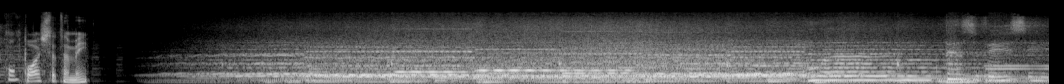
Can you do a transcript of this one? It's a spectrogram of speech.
composta também. Cuántas veces,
